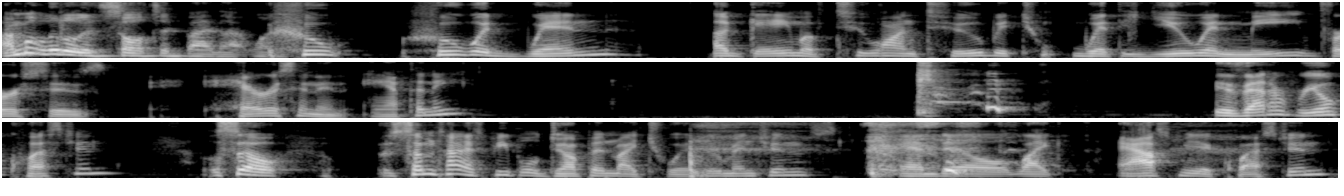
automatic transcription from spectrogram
I'm a little insulted by that one. Who who would win a game of two-on-two between with you and me versus Harrison and Anthony? Is that a real question? So sometimes people jump in my Twitter mentions and they'll like ask me a question,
